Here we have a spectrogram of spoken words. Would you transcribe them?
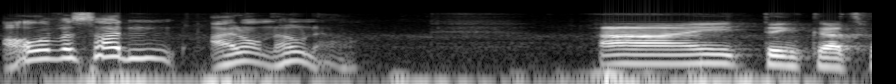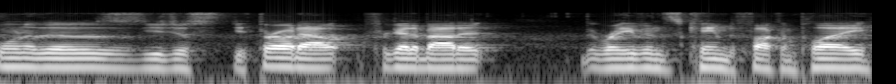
All of a sudden, I don't know now. I think that's one of those you just you throw it out, forget about it. The Ravens came to fucking play.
